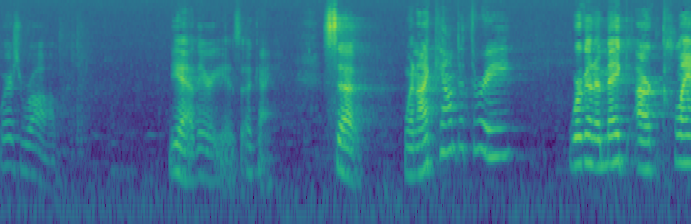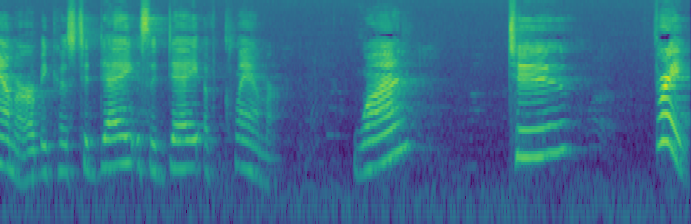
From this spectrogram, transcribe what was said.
Where's Rob? Yeah, there he is. Okay. So, when I count to three, we're going to make our clamor because today is the day of clamor. One, two, three.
